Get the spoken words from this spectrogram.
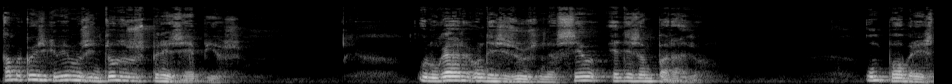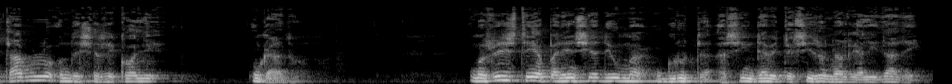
Há uma coisa que vemos em todos os presépios. O lugar onde Jesus nasceu é desamparado. Um pobre estábulo onde se recolhe o gado. Umas vezes tem a aparência de uma gruta, assim deve ter sido na realidade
